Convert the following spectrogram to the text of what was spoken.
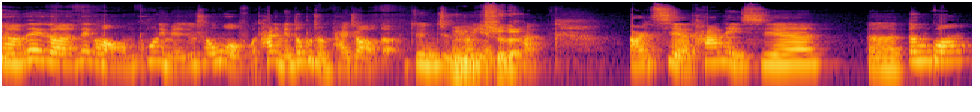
嗯，那个那个网红窟里面就是卧佛，它里面都不准拍照的，就你只能用眼睛看，而且它那些呃灯光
